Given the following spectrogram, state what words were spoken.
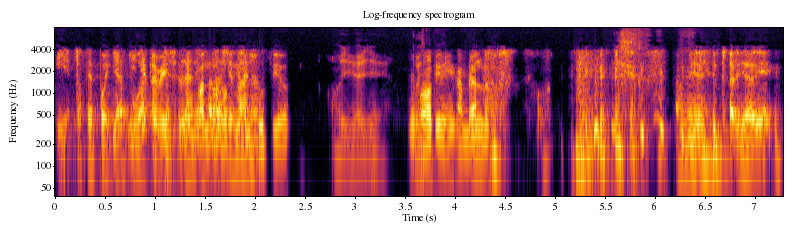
Y entonces pues ya Y tú que haces te cuando para la semana. sucio, Oye, oye. de pues, cuando tienes que cambiarlo. También estaría bien.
